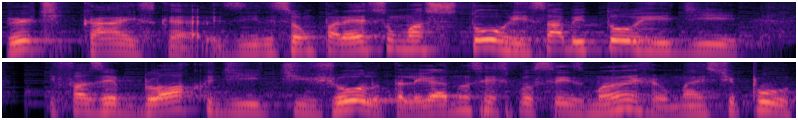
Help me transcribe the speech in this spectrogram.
verticais, cara. Eles são parecem umas torres, sabe, torre de de fazer bloco de tijolo, tá ligado? Não sei se vocês manjam, mas tipo,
